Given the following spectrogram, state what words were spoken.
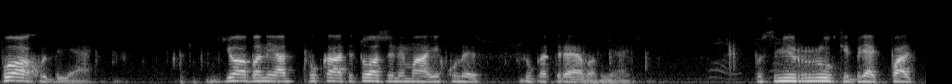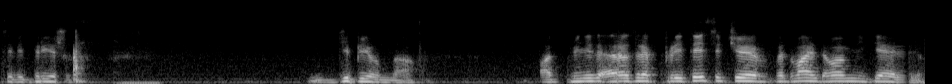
похуй, блядь. Йобаний адвокати теж немає, коли, сука, треба, блядь. What? По самі руки, блядь, пальці відріжу. Дебіл нахуй. От мені разряд при тисячі видвань давав неділю.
